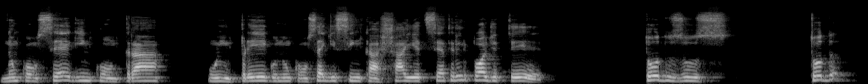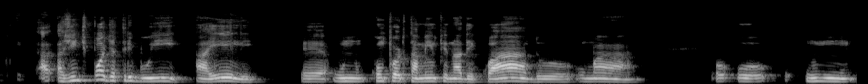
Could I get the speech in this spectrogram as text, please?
não consegue encontrar um emprego, não consegue se encaixar e etc. Ele pode ter todos os toda a, a gente pode atribuir a ele é, um comportamento inadequado, uma, um,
